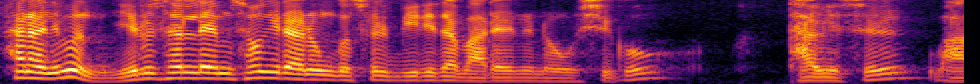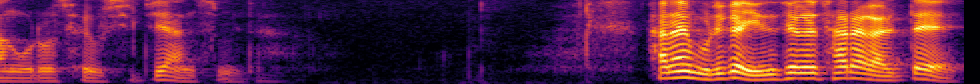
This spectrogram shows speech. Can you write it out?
하나님은 예루살렘 성이라는 것을 미리 다 마련해 놓으시고 다윗을 왕으로 세우시지 않습니다. 하나님 우리가 인생을 살아갈 때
